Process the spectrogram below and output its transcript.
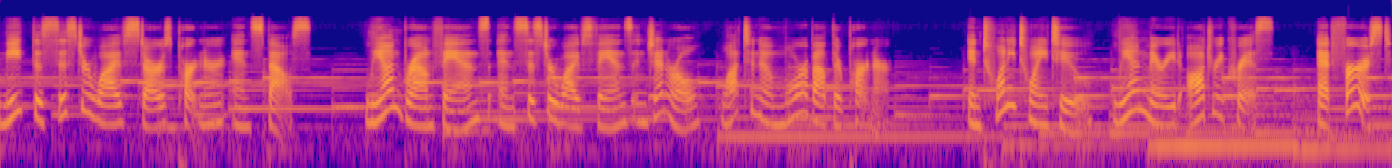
meet the Sister Wives star's partner and spouse. Leon Brown fans and Sister Wives fans in general want to know more about their partner. In 2022, Leon married Audrey Chris. At first,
